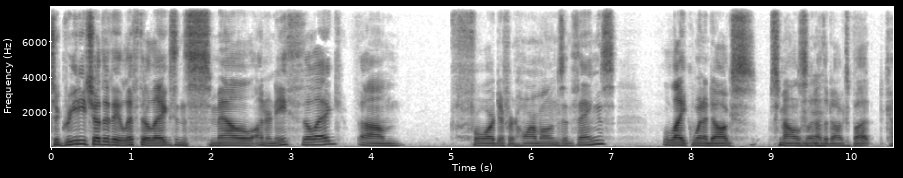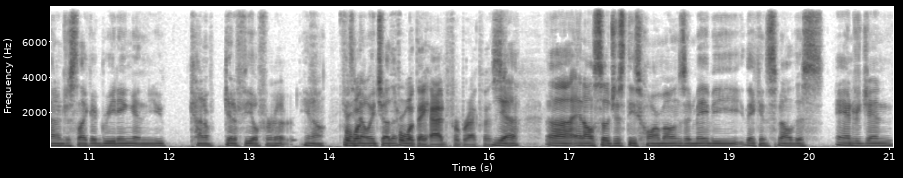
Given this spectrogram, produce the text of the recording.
to greet each other, they lift their legs and smell underneath the leg um, for different hormones and things. Like when a dog s- smells Mhm. another dog's butt, kind of just like a greeting, and you kind of get a feel for it, you know, For get to what- know each other. For what they had for breakfast. Yeah. Uh, and also just these hormones, and maybe they can smell this androgen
